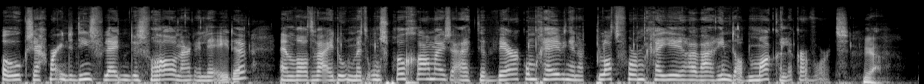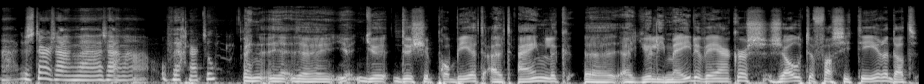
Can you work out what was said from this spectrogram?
ook zeg maar in de dienstverlening, dus vooral naar de leden. En wat wij doen met ons programma is eigenlijk de werkomgeving en het platform creëren waarin dat makkelijker wordt. Ja. Uh, dus daar zijn we, zijn we op weg naartoe. En uh, je, je, dus je probeert uiteindelijk uh, jullie medewerkers zo te faciliteren dat,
